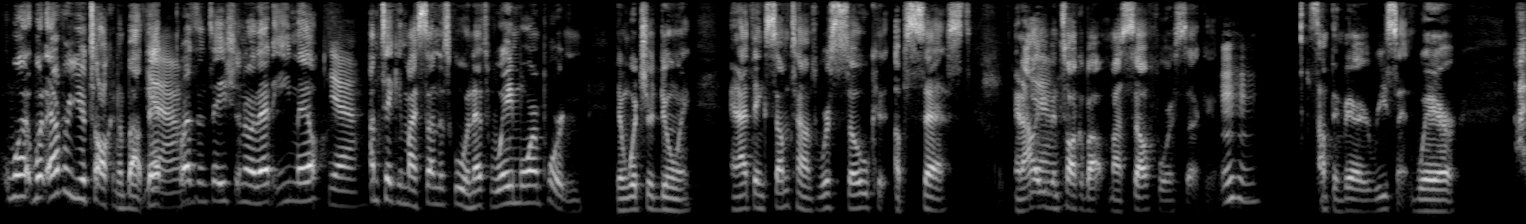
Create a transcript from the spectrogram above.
what whatever you're talking about, that Yeah. presentation or that email. Yeah. I'm taking my son to school, and that's way more important than what you're doing. And I think sometimes we're so obsessed. And I'll Yeah. even talk about myself for a second Mm-hmm. something very recent where I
